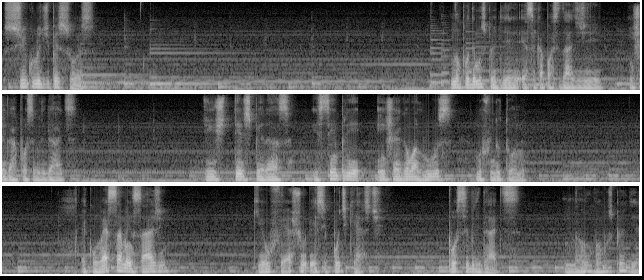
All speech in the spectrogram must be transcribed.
círculo de pessoas. Não podemos perder essa capacidade de enxergar possibilidades, de ter esperança e sempre enxergar uma luz no fim do túnel. É com essa mensagem que eu fecho esse podcast. Possibilidades. Não vamos perder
